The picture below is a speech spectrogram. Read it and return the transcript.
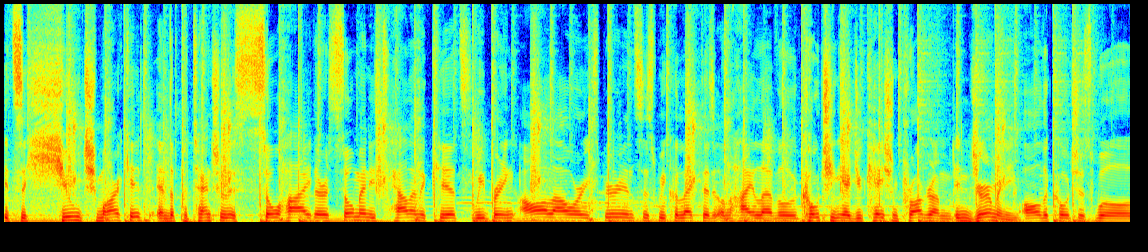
It's a huge market and the potential is so high. There are so many talented kids. We bring all our experiences we collected on high level coaching education program in Germany. All the coaches will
